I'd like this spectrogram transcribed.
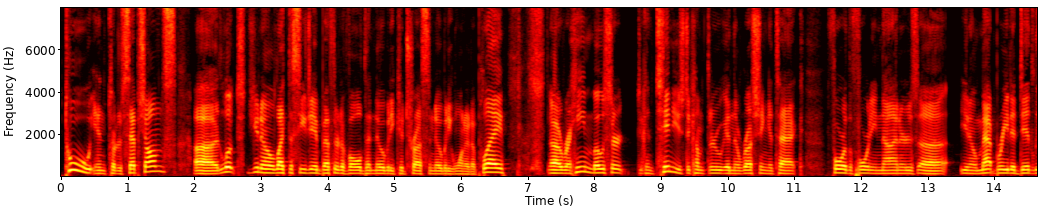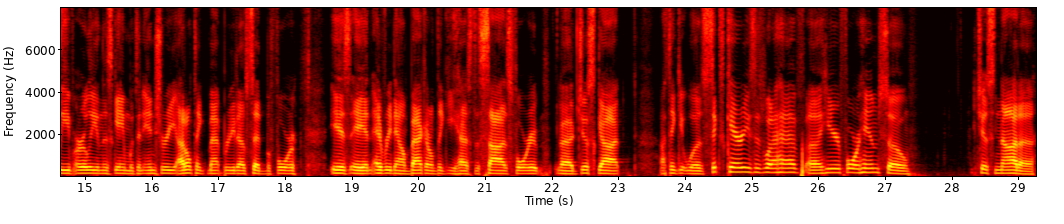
two interceptions. Uh, looked, you know, like the CJ Beathard of old that nobody could trust and nobody wanted to play. Uh, Raheem Mostert continues to come through in the rushing attack for the 49ers. Uh, you know, Matt Breida did leave early in this game with an injury. I don't think Matt Breida, I've said before, is an every down back. I don't think he has the size for it. Uh, just got, I think it was six carries, is what I have uh, here for him. So just not a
